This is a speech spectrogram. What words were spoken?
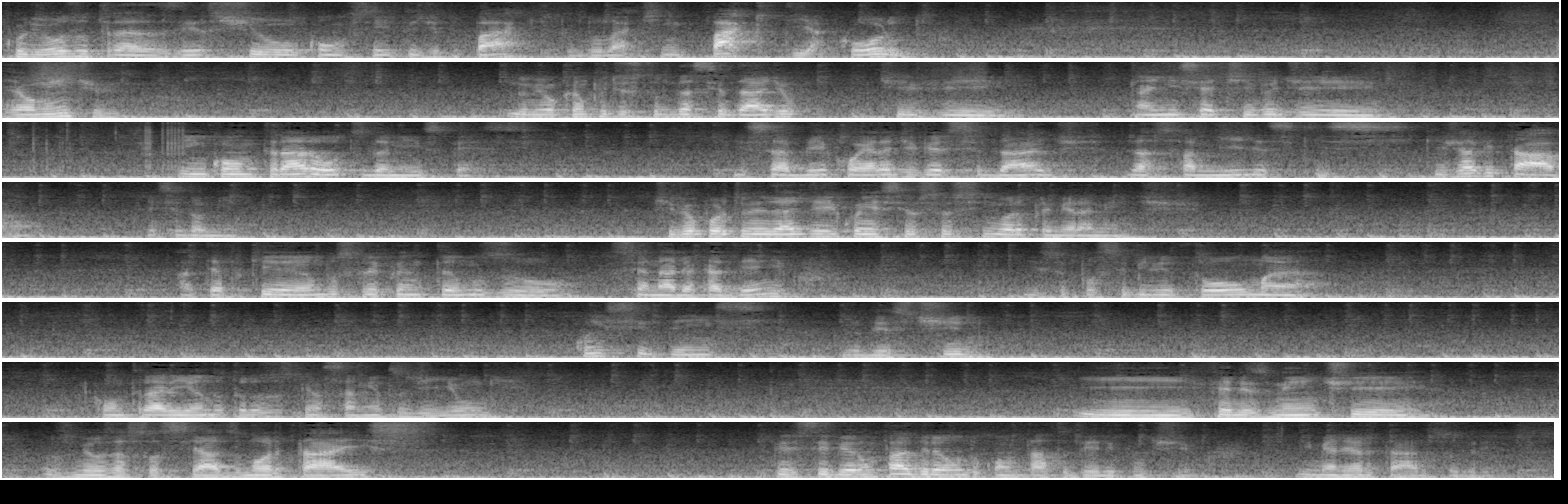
Curioso trazeste o conceito de pacto, do latim pacte, acordo. Realmente, no meu campo de estudo da cidade, eu tive a iniciativa de encontrar outros da minha espécie e saber qual era a diversidade das famílias que, que já habitavam esse domínio. Tive a oportunidade de conhecer o seu senhor, primeiramente. Até porque ambos frequentamos o cenário acadêmico, isso possibilitou uma coincidência do destino, contrariando todos os pensamentos de Jung. E felizmente os meus associados mortais perceberam um padrão do contato dele contigo e me alertaram sobre isso.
